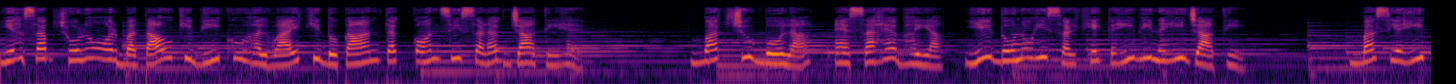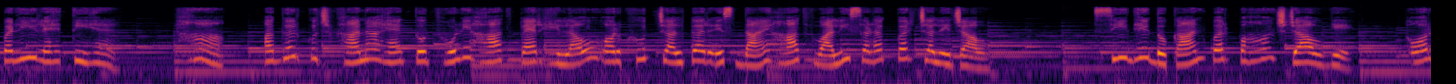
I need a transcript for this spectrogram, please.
यह सब छोड़ो और बताओ कि भीखू हलवाई की दुकान तक कौन सी सड़क जाती है। बच्चू बोला, ऐसा है भैया, ये दोनों ही सड़कें कहीं भी नहीं जाती। बस यही पड़ी रहती है। हाँ अगर कुछ खाना है तो थोड़े हाथ पैर हिलाओ और खुद चलकर इस दाएँ हाथ वाली सड़क पर चले जाओ। सीधे दुकान पर पहुँच जाओगे। और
